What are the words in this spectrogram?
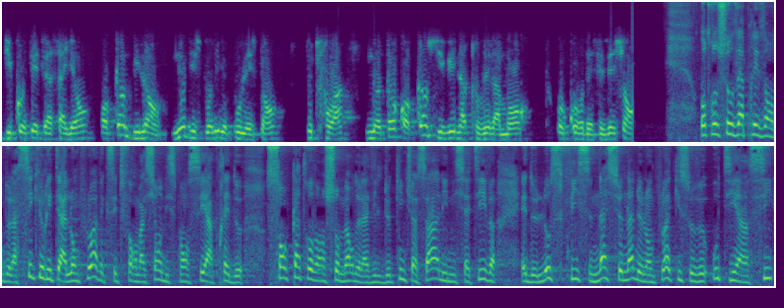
Du côté des assaillants, aucun bilan n'est disponible pour l'instant. Toutefois, notons qu'aucun civil n'a trouvé la mort au cours de ces échanges. Autre chose à présent, de la sécurité à l'emploi avec cette formation dispensée à près de 180 chômeurs de la ville de Kinshasa. L'initiative est de l'Office national de l'emploi qui se veut outiller ainsi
